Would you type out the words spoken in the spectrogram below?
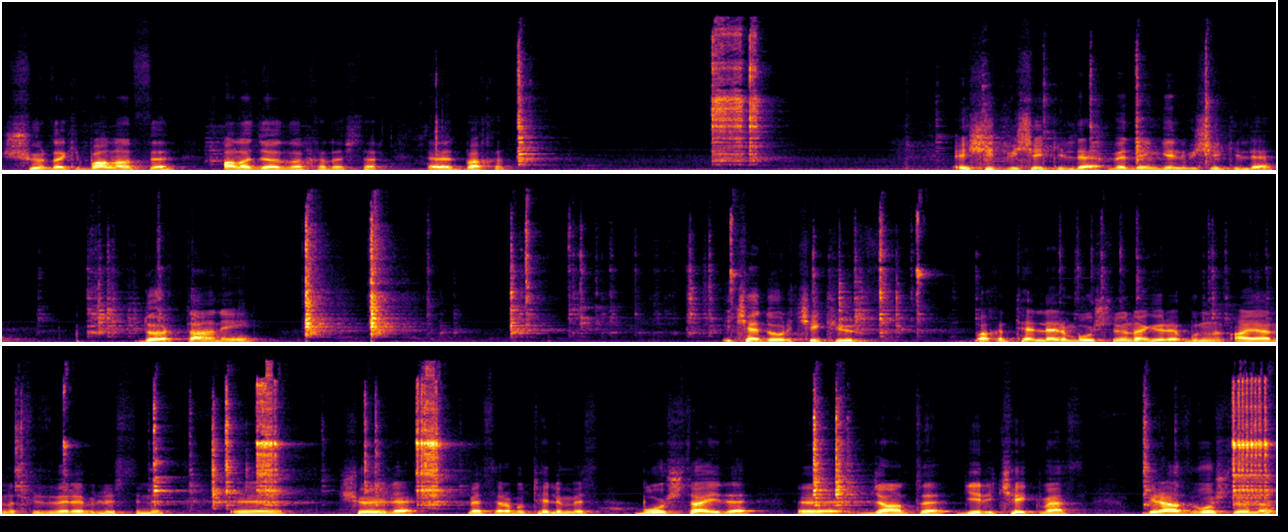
şuradaki balansı alacağız arkadaşlar. Evet bakın. Eşit bir şekilde ve dengeli bir şekilde dört taneyi içe doğru çekiyoruz. Bakın tellerin boşluğuna göre bunun ayarını siz verebilirsiniz. Ee, şöyle mesela bu telimiz boştaydı. Ee, jantı geri çekmez. Biraz boşluğunu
